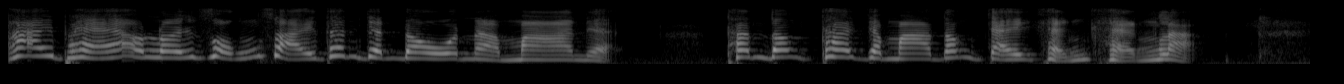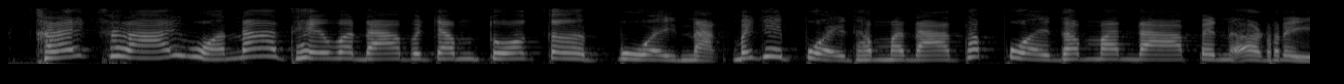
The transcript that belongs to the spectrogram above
พ่ายแพ้อเลยสงสัยท่านจะโดนอะมาเนี่ย ท่านต้องถ้าจะมาต้องใจแข็งแข็งๆล่ะ คล้ายๆหัวหน้าเทวดาประจำตัวเกิดป่วยหนัก ไม่ใช่ป่วยธรรมดา ถ้าป่วยธรรมดาเป็นอริ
